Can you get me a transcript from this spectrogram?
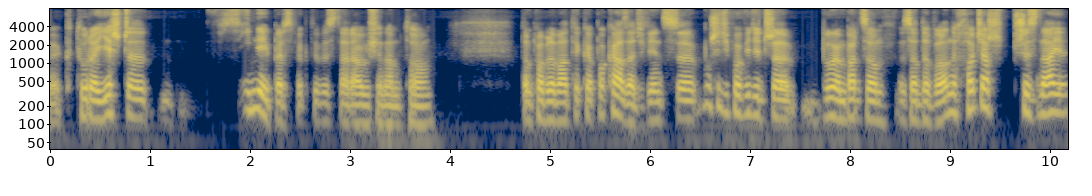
e, które jeszcze z innej perspektywy starały się nam to tą problematykę pokazać. Więc e, muszę Ci powiedzieć, że byłem bardzo zadowolony, chociaż przyznaję,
